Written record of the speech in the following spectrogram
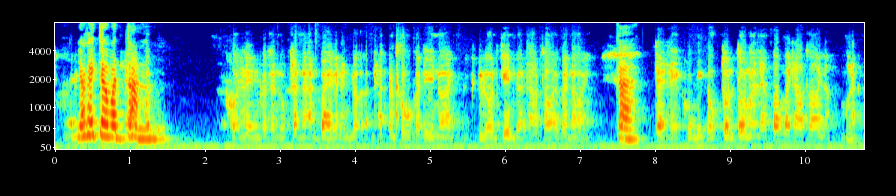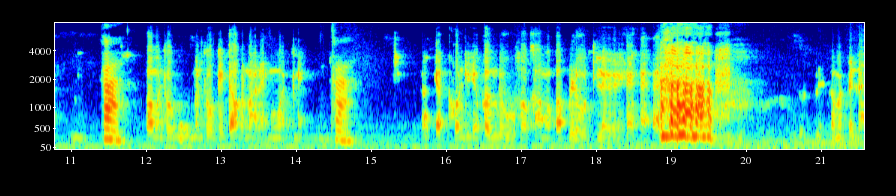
ๆ อยากให้เจอวันจันทร์คนเล่นก็สนุกสนานไปนั่นด้วยถ้าถูกก็ดีหน่อยโดนกินก็เท่าซ้อยไปหน่อย ค่ะ แต่เลขคนที่ตกตนตนไว้แล้วก็ไม่เท่าซ้อยแล้วนะ ค่ะเพราะมันถูกมันถูกติดต่อกันมาหลายงวดไงค่ะหลังจากคนที่จะเพิ่งดูพอเข้ามาปั๊บหลุดเลยหลุดเลยก็ไม่เป็นไร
